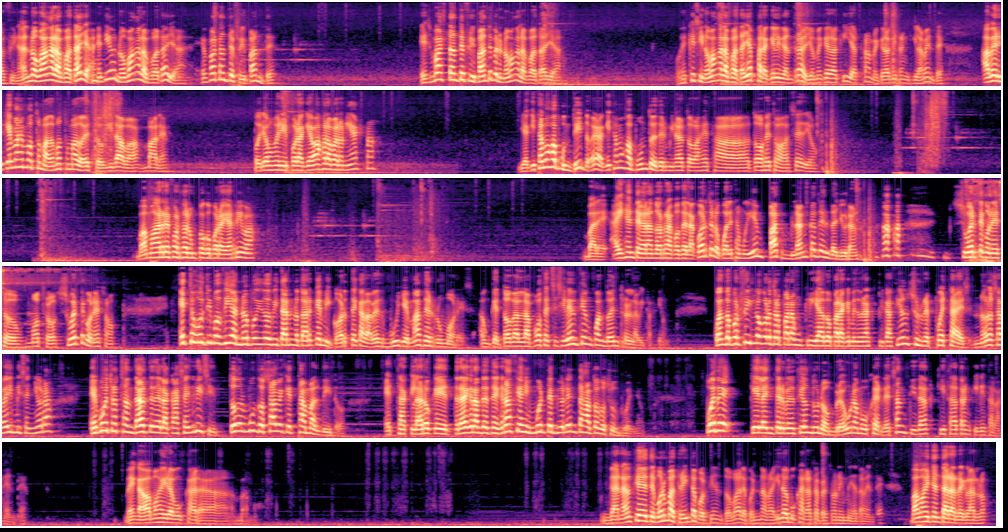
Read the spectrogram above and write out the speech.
Al final no van a las batallas, eh, tío. No van a las batallas. Es bastante flipante. Es bastante flipante, pero no van a las batallas. Pues es que si no van a las batallas, ¿para qué le voy a entrar? Yo me quedo aquí ya está. Me quedo aquí tranquilamente. A ver, ¿qué más hemos tomado? Hemos tomado esto, Guidaba. Vale. Podríamos venir por aquí abajo a la baronía esta. Y aquí estamos a puntito, ¿eh? Aquí estamos a punto de terminar todas estas, todos estos asedios. Vamos a reforzar un poco por ahí arriba. Vale, hay gente ganando rasgos de la corte, lo cual está muy bien. Paz blanca del Dayuran. Suerte con eso, monstruo. Suerte con eso. Estos últimos días no he podido evitar notar que mi corte cada vez bulle más de rumores, aunque todas las voces se silencian cuando entro en la habitación. Cuando por fin logro atrapar a un criado para que me dé una explicación, su respuesta es, ¿no lo sabéis, mi señora? Es vuestro estandarte de la casa Idrisi. Todo el mundo sabe que está maldito. Está claro que trae grandes desgracias y muertes violentas a todos sus dueños. Puede que la intervención de un hombre o una mujer de santidad quizá tranquilice a la gente. Venga, vamos a ir a buscar a... Vamos. Ganancia de temor más 30%. Vale, pues nada, ir a buscar a esa persona inmediatamente. Vamos a intentar arreglarlo.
